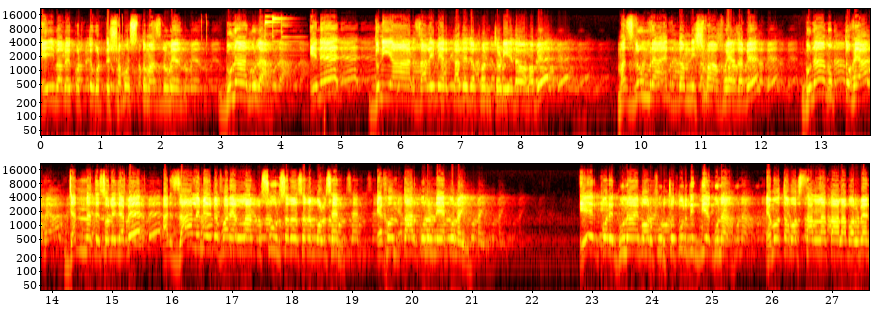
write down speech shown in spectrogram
এইভাবে করতে করতে সমস্ত মাজলুমের গুণাগুলা এনে দুনিয়ার জালিমের কাঁধে যখন চড়িয়ে দেওয়া হবে মাজলুমরা একদম নিষ্পাপ হয়ে যাবে গুনামুক্ত হয়ে জান্নাতে চলে যাবে, আর জালেমের ব্যাপারে আল্লাহ রাসূল সাল্লাম বলছেন, এখন তার কোনো নেকও নাই। এরপরে গুনায় ভরপুর চতুর্দিক দিয়ে গুনাহ। এমত অবস্থা আল্লাহ তাআলা বলবেন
